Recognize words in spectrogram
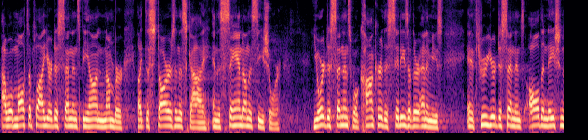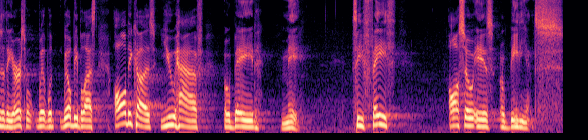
I will multiply your descendants beyond number, like the stars in the sky and the sand on the seashore. Your descendants will conquer the cities of their enemies, and through your descendants, all the nations of the earth will, will, will be blessed, all because you have obeyed me. See, faith also is obedience.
